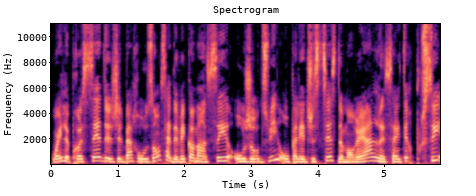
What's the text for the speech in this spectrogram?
Oui, le procès de Gilbert Rozon, ça devait commencer aujourd'hui au Palais de justice de Montréal. Ça a été repoussé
